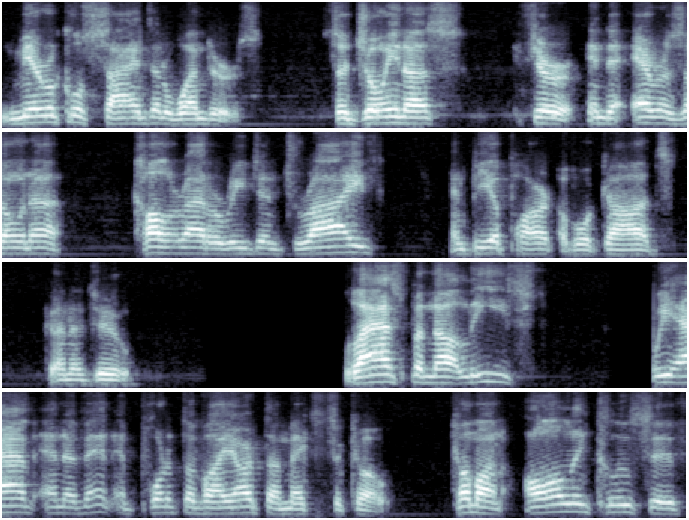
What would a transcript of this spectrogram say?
miracle signs and wonders. So join us if you're in the Arizona, Colorado region, drive and be a part of what God's going to do. Last but not least, we have an event in Puerto Vallarta, Mexico. Come on, all inclusive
